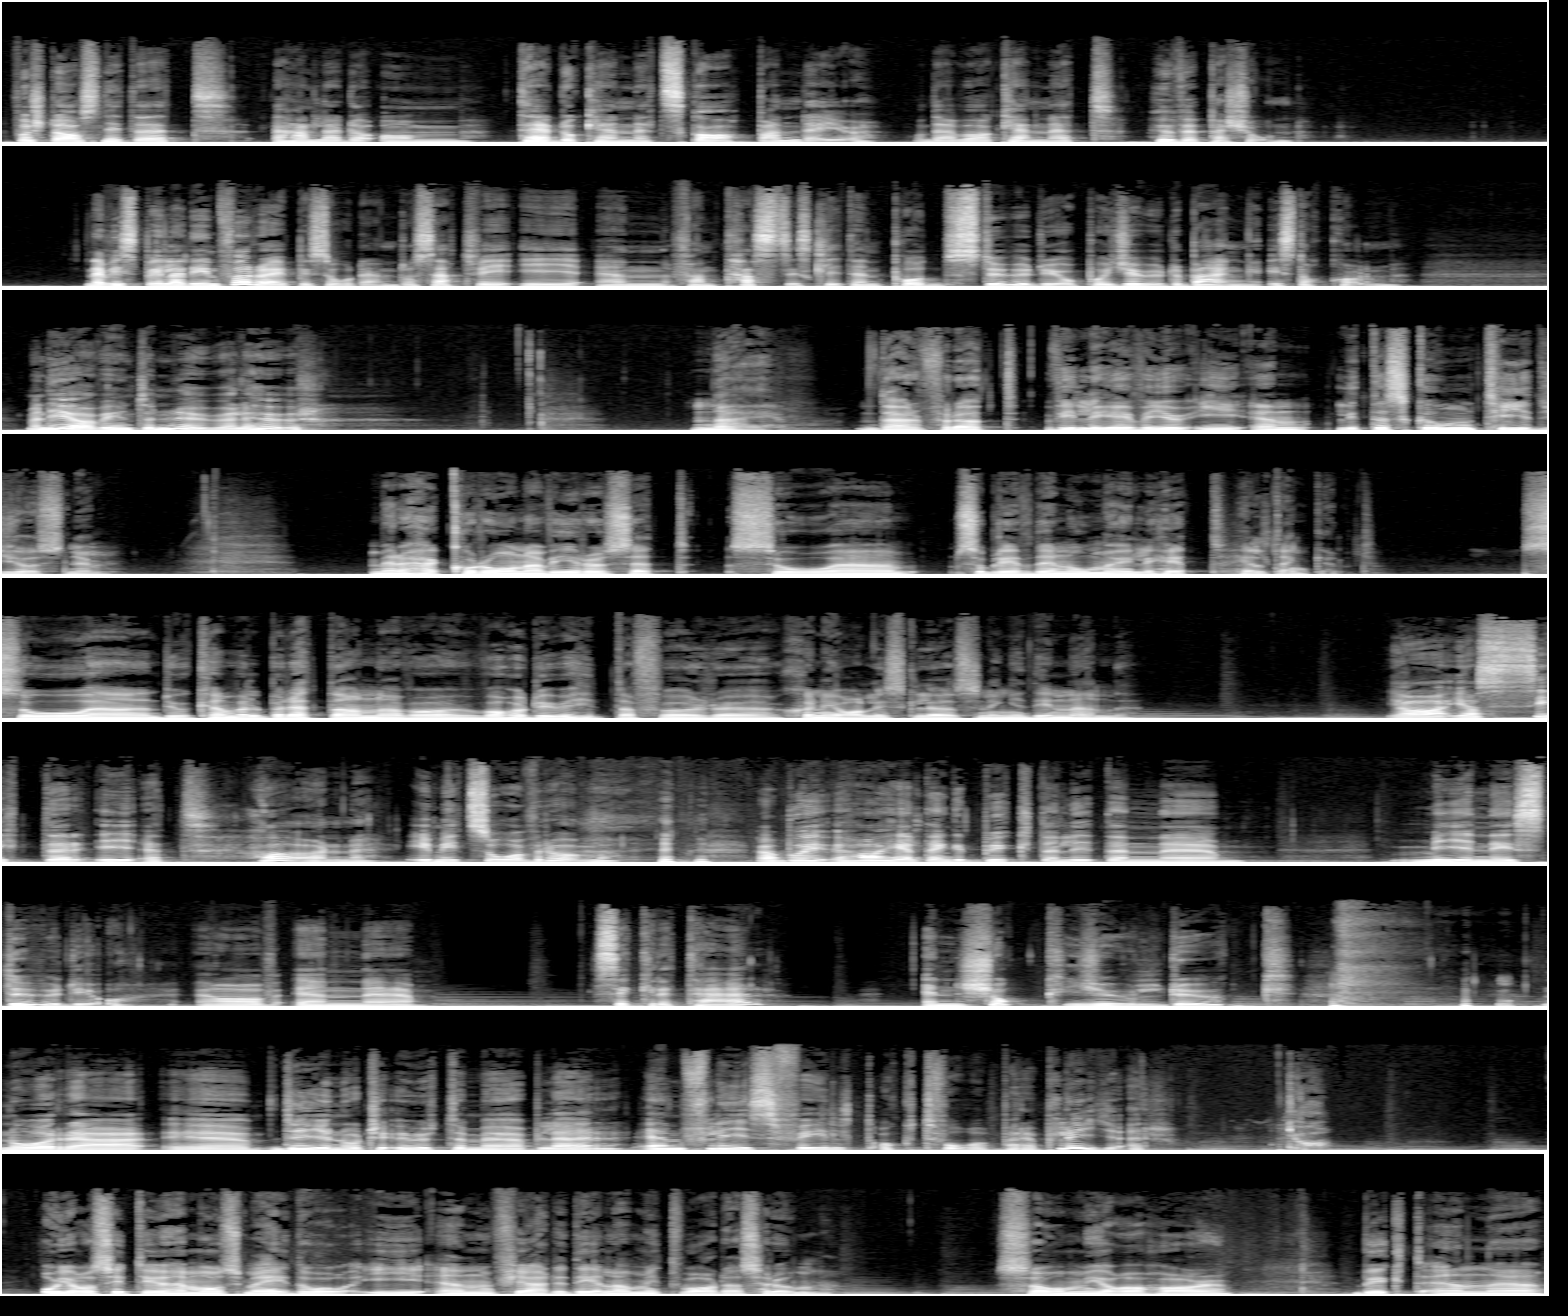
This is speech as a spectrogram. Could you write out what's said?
Första avsnittet handlade om Ted och Kenneths skapande ju. Och där var Kenneth huvudperson. När vi spelade in förra episoden, då satt vi i en fantastisk liten poddstudio på Ljudbang i Stockholm. Men det gör vi ju inte nu, eller hur? Nej, därför att vi lever ju i en lite skum tid just nu. Med det här coronaviruset så, eh, så blev det en omöjlighet helt enkelt. Så eh, du kan väl berätta Anna, vad, vad har du hittat för eh, genialisk lösning i din ände? Ja, jag sitter i ett hörn i mitt sovrum. Jag har helt enkelt byggt en liten eh, ministudio av en eh, sekretär, en tjock julduk, några eh, dynor till utemöbler, en flisfilt och två paraplyer. Ja. Och jag sitter ju hemma hos mig då i en fjärdedel av mitt vardagsrum. Som jag har byggt en, eh,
